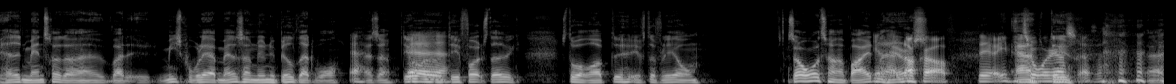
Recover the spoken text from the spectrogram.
havde et mantra, der var det mest populære af dem alle sammen, nemlig Build That Wall. Ja. Altså, det var Ja, ja, ja, ja. ja. det, folk stadigvæk stod og råbte efter flere år. Så overtager Biden og Eller Harris. her op. Det er en af de Ja, to det- også. Altså. Ja,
